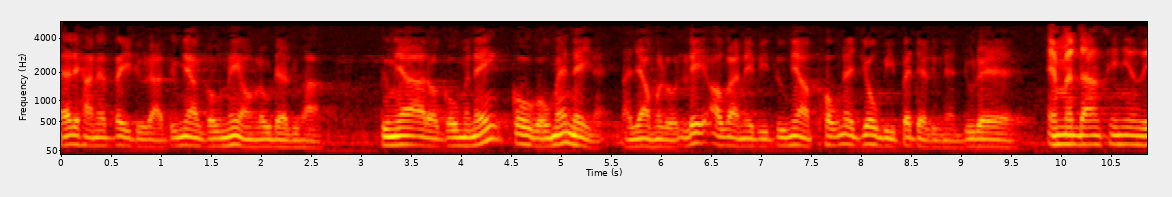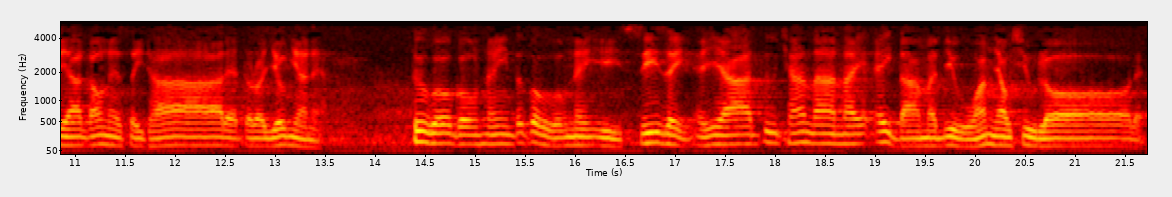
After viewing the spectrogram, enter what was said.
အဲ့ဒီဟာနဲ့သိတူတာသူများဂုံနေအောင်လုပ်တဲ့လူဟာ သူများကတော့ဂုံမနေကိုယ်ဂုံမဲနေတယ်ဒါကြောင့်မလို့လေးအောက်ကနေပြီးသူများဖုံနဲ့ကျုပ်ပြီးပက်တဲ့လူနဲ့တူတယ်အမတန်ဆင်ញင်စရာကောင်းတဲ့စိတ်ထားတဲ့တော်တော်ယုံညံ့တယ်သူကိုဂုံနှိမ်သူကိုဂုံနှိမ်ဤစည်းစိမ်အရာသူချမ်းသာ၌အိတ်တာမပြုဝမ်းမြောက်ရှုလောတဲ့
